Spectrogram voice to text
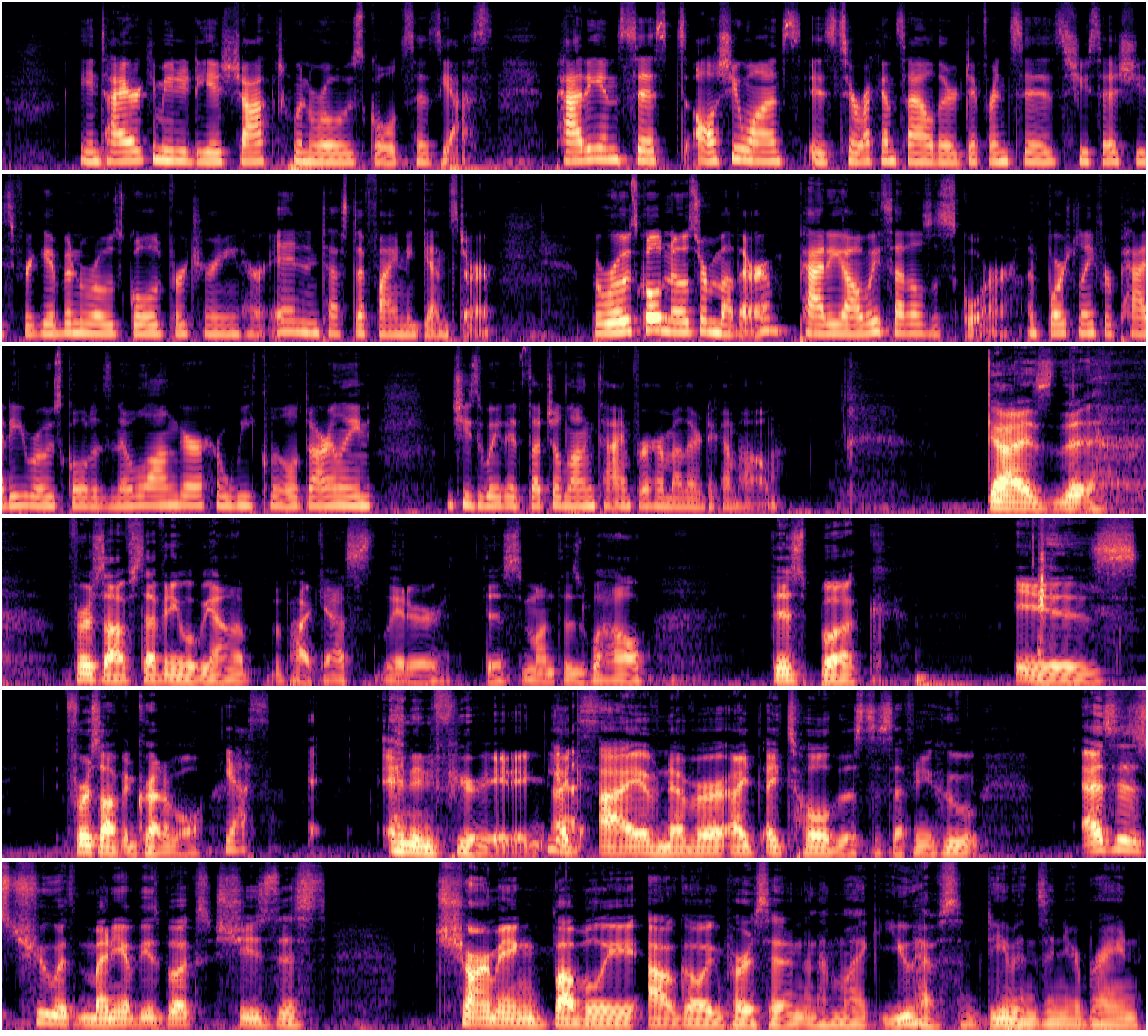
The entire community is shocked when Rose Gold says yes. Patty insists all she wants is to reconcile their differences. She says she's forgiven Rose Gold for turning her in and testifying against her. But Rose Gold knows her mother. Patty always settles a score. Unfortunately for Patty, Rose Gold is no longer her weak little darling, and she's waited such a long time for her mother to come home. Guys, the, first off, Stephanie will be on the, the podcast later this month as well. This book is, first off, incredible Yes. and infuriating. Like Yes. I have never I, I told this to Stephanie who as is true with many of these books, she's this charming, bubbly, outgoing person and I'm like, you have some demons in your brain.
